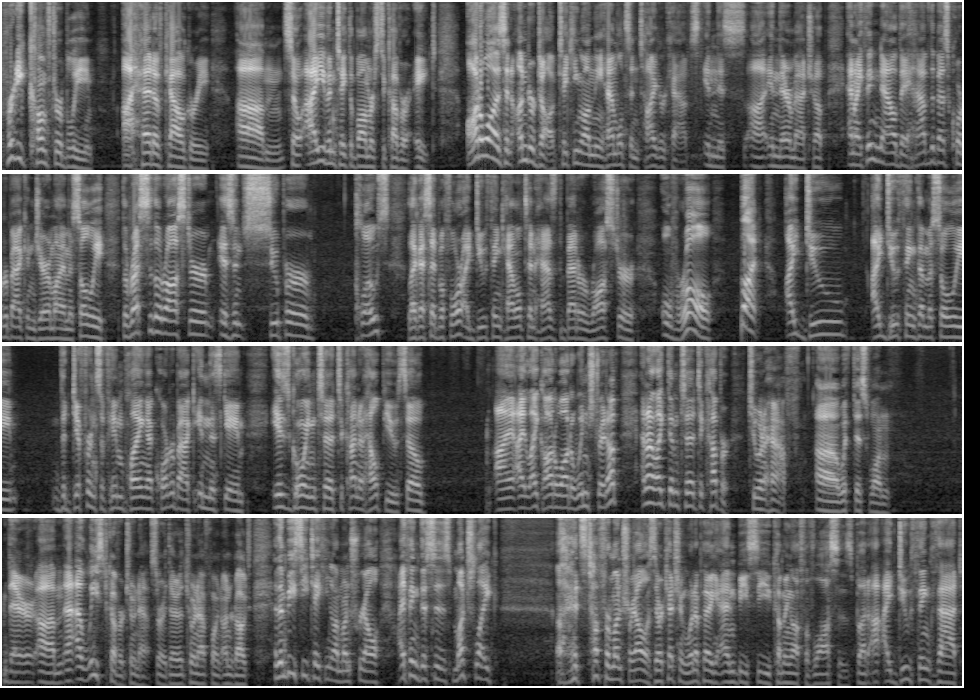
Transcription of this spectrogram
pretty comfortably ahead of Calgary. Um, so I even take the Bombers to cover eight. Ottawa is an underdog taking on the Hamilton Tiger Cats in this uh, in their matchup, and I think now they have the best quarterback in Jeremiah Masoli. The rest of the roster isn't super close. Like I said before, I do think Hamilton has the better roster overall, but I do I do think that Masoli the difference of him playing at quarterback in this game is going to to kind of help you. So I, I like Ottawa to win straight up, and I like them to, to cover two and a half uh, with this one. They're um, at least cover two and a half. Sorry, they're the two and a half point underdogs. And then BC taking on Montreal. I think this is much like uh, it's tough for Montreal as they're catching Winnipeg and BC coming off of losses. But I, I do think that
